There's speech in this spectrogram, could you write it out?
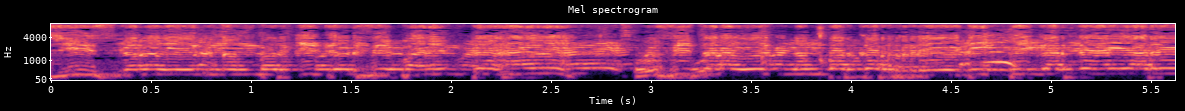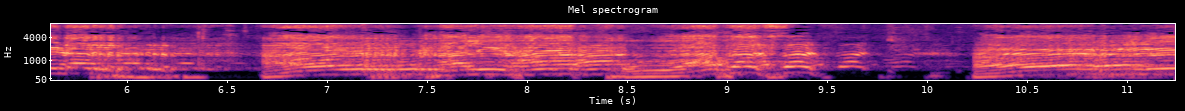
जिस तरह एक नंबर की जर्सी पहनते हैं, उसी तरह एक नंबर का रेडिंग भी करते हैं या रेडर और खाली हाथ वापस और ये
